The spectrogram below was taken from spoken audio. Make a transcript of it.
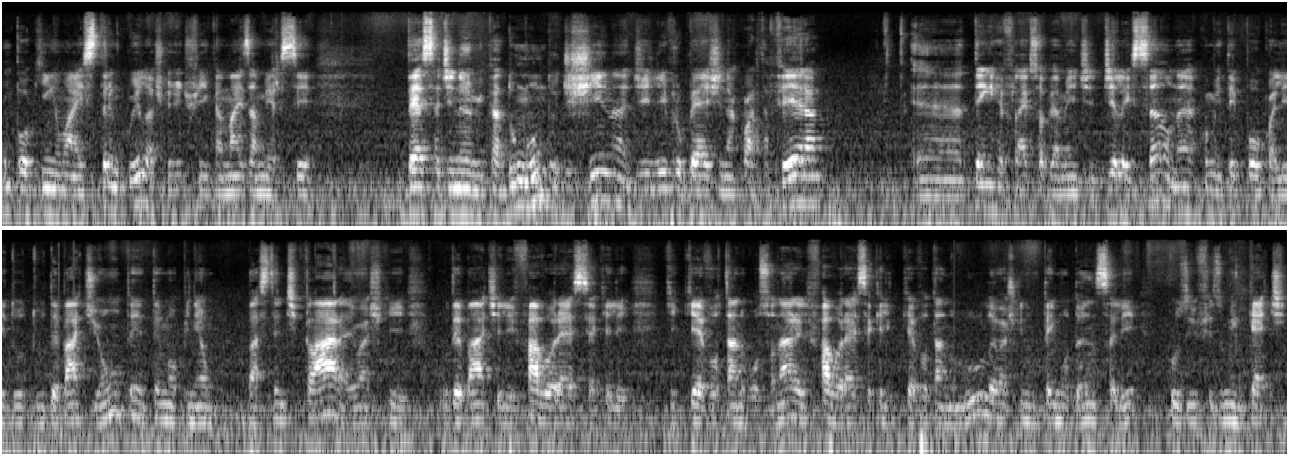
um pouquinho mais tranquila, acho que a gente fica mais à mercê dessa dinâmica do mundo, de China, de livro bege na quarta-feira. É, tem reflexo, obviamente, de eleição, né? Comentei pouco ali do, do debate de ontem, tenho uma opinião bastante clara. Eu acho que o debate ele favorece aquele que quer votar no Bolsonaro, ele favorece aquele que quer votar no Lula. Eu acho que não tem mudança ali. Inclusive fiz uma enquete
